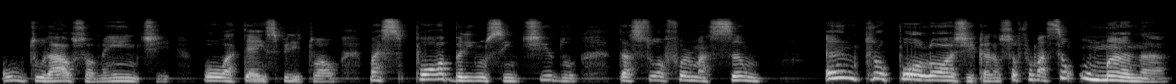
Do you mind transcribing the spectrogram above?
cultural somente ou até espiritual, mas pobre no sentido da sua formação antropológica, na sua formação humana.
